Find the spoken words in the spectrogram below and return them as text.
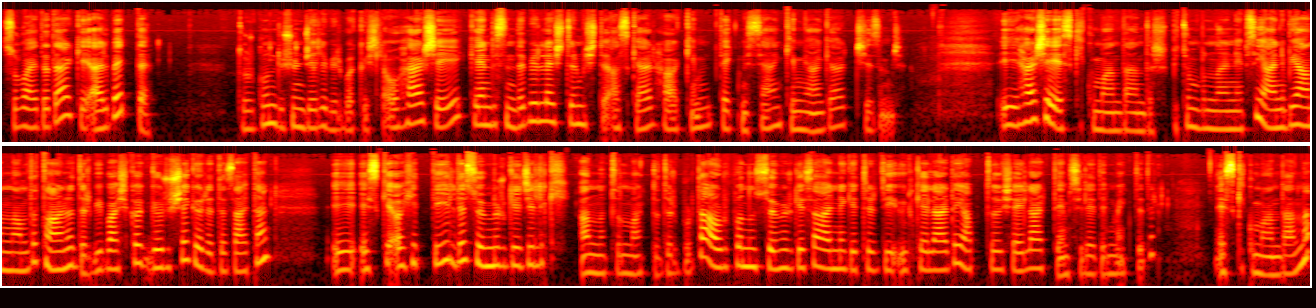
Subay da der ki elbette. Durgun düşünceli bir bakışla o her şeyi kendisinde birleştirmişti. Asker, hakim, teknisyen, kimyager, çizimci. E, her şey eski kumandandır. Bütün bunların hepsi yani bir anlamda tanrıdır. Bir başka görüşe göre de zaten e, eski ahit değil de sömürgecilik anlatılmaktadır burada. Avrupa'nın sömürgesi haline getirdiği ülkelerde yaptığı şeyler temsil edilmektedir. Eski kumandanla.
